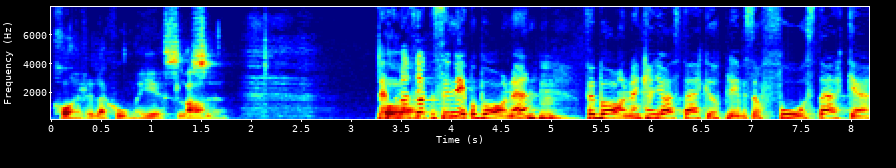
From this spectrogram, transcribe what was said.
ha en relation med Jesus. Ja. Nej, Ja. Man ska inte se ner på barnen. Mm. För barnen kan göra starka upplevelser och få starka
